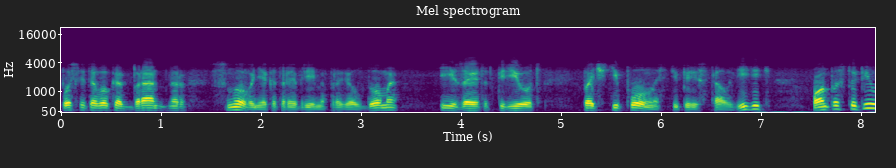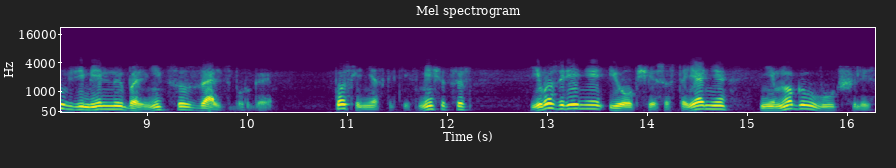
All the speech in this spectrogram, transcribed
после того, как Бранднер снова некоторое время провел дома и за этот период почти полностью перестал видеть, он поступил в земельную больницу Зальцбурга. После нескольких месяцев его зрение и общее состояние немного улучшились,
